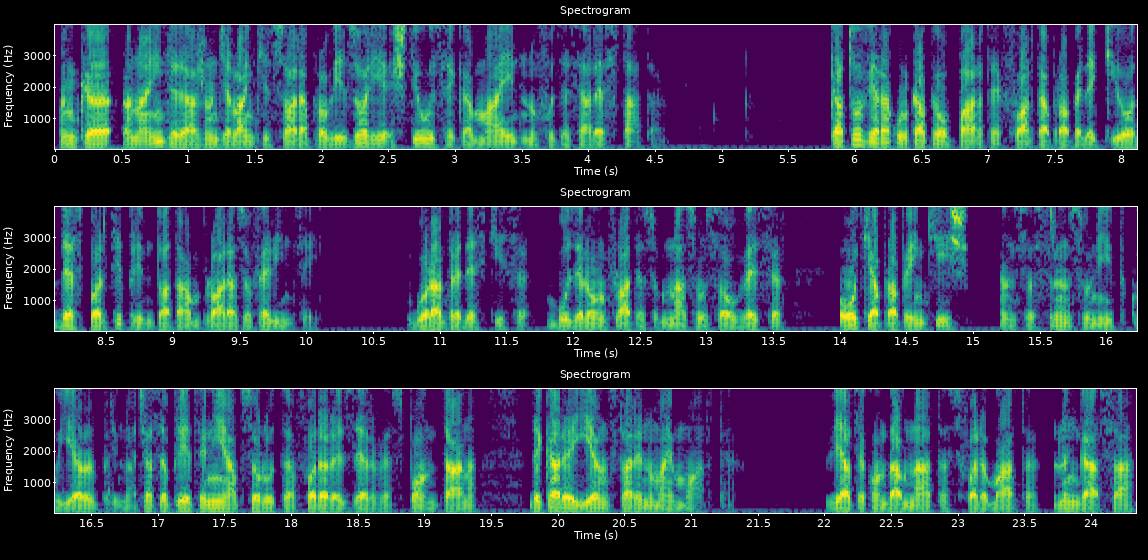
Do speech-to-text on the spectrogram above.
Încă înainte de a ajunge la închisoarea provizorie, știuse că mai nu fusese arestată. Catov era culcat pe o parte, foarte aproape de Chio, despărțit prin toată amploarea suferinței. Gura întredeschisă, buzele umflate sub nasul său vesel, ochii aproape închiși, însă strâns unit cu el prin această prietenie absolută, fără rezerve, spontană, de care e în stare numai moartea. Viață condamnată, sfărâmată, lângă sa,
